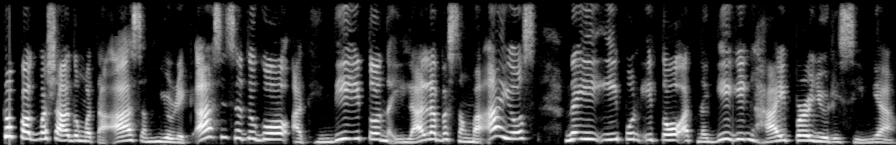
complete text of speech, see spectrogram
Kapag masyadong mataas ang uric acid sa dugo at hindi ito nailalabas ng maayos, naiipon ito at nagiging hyperuricemia.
